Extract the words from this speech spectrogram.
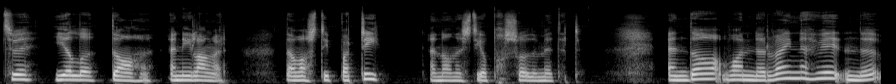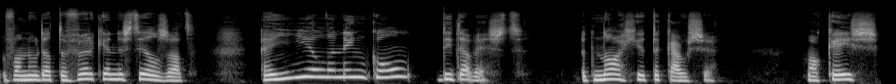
Twee hele dagen en niet langer. Dan was die partie en dan is die opgesodemitterd. En daar waren er weinig wetende van hoe dat de vurk in de stil zat. Een hele enkel die dat wist. Het nachtje te kousen. Maar Kees,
